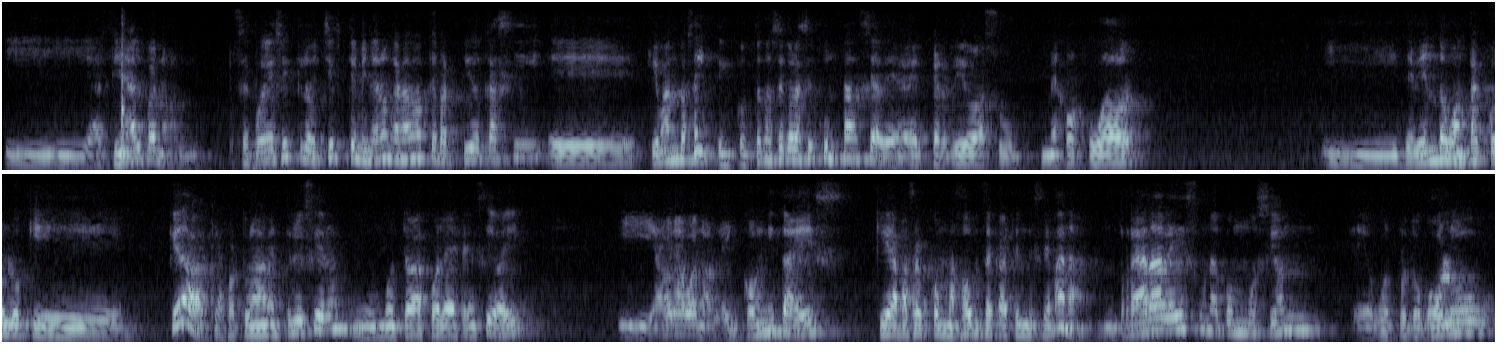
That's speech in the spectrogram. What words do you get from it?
Y al final, bueno, se puede decir que los Chiefs terminaron ganando este partido casi eh, quemando aceite, encontrándose con la circunstancia de haber perdido a su mejor jugador y debiendo aguantar con lo que quedaba, que afortunadamente lo hicieron, un buen trabajo en la defensiva ahí. Y ahora, bueno, la incógnita es qué va a pasar con Mahomes de acá al fin de semana. Rara vez una conmoción eh, o el protocolo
